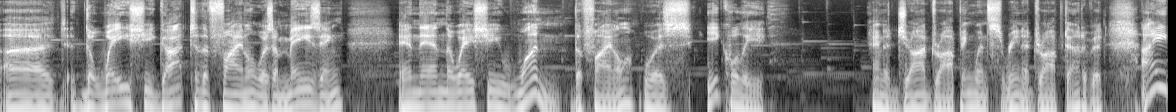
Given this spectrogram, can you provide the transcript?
Uh, the way she got to the final was amazing. And then the way she won the final was equally kind of jaw dropping when Serena dropped out of it. I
